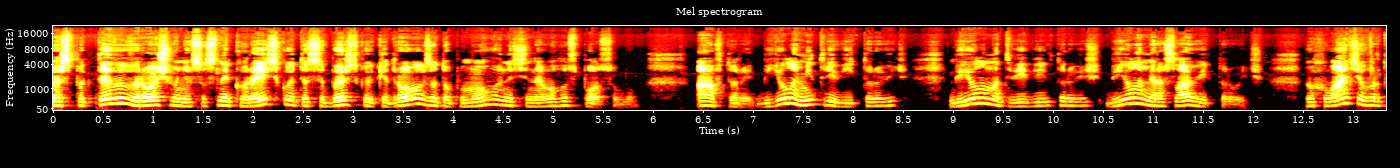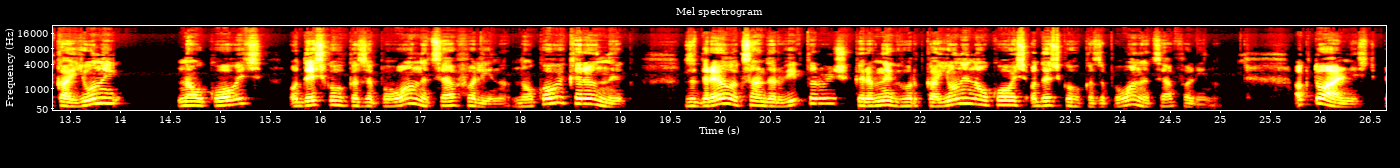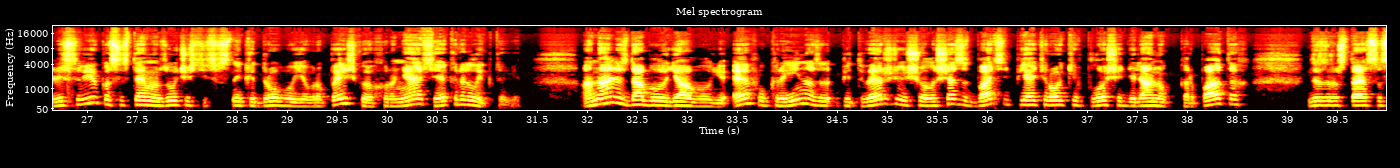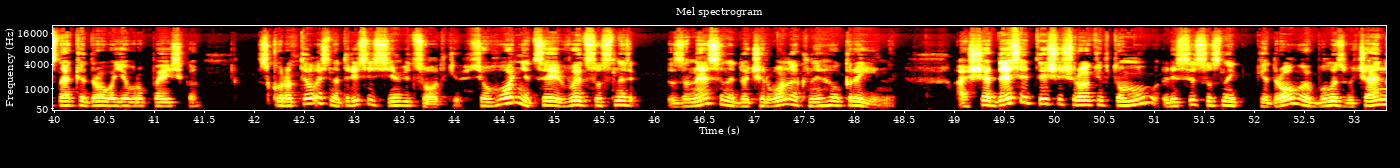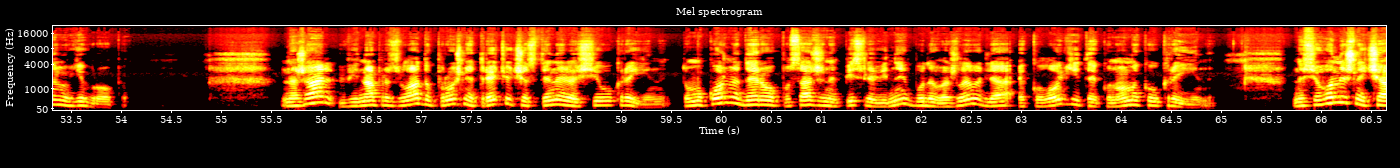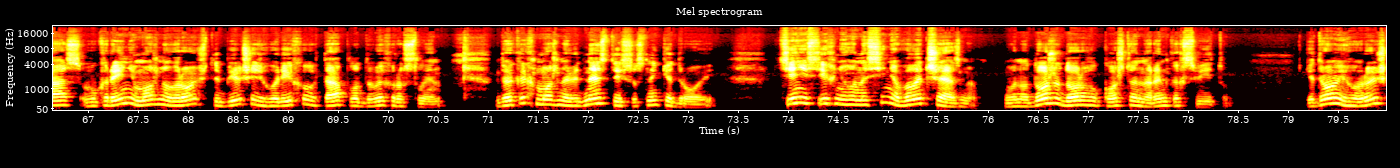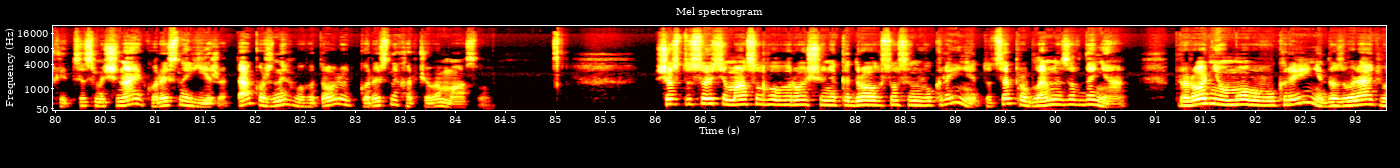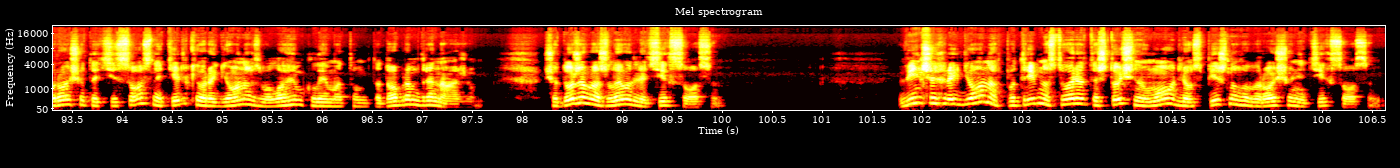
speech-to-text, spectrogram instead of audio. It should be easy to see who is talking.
Speaker 1: Перспективи вирощування сосни корейської та сибирської кедрових за допомогою насінневого способу. Автори Біюла Мітрій Вікторович, Біюла Матвій Вікторович, Біюла Мірослав Вікторович, вихованці гуртка юний науковець Одеського КЗПО НЕЦЕ Фаліна, науковий керівник Задерев Олександр Вікторович, керівник гуртка юний науковець Одеського КЗПО НЕЦЕ Фаліна. Актуальність. Лісові екосистеми з участі сосни кедрової європейської охороняються як реликтові. Аналіз WWF Україна підтверджує, що лише за 25 років площа ділянок в Карпатах, де зростає сосна кедрова європейська, скоротилась на 37%. Сьогодні цей вид сосни занесений до Червоної книги України. А ще 10 тисяч років тому ліси сосни кедрової були звичайними в Європі. На жаль, війна призвела до порушення третьої частини лісів України, тому кожне дерево, посаджене після війни, буде важливе для екології та економіки України. На сьогоднішній час в Україні можна вирощувати більшість горіхових та плодових рослин, до яких можна віднести і сосни кедрові. Цінність їхнього насіння величезна, воно дуже дорого коштує на ринках світу. Кедрові горишки це смачна і корисна їжа, також з них виготовлюють корисне харчове масло. Що стосується масового вирощування кедрових сосен в Україні, то це проблемне завдання. Природні умови в Україні дозволяють вирощувати ці сосни тільки у регіонах з вологим кліматом та добрим дренажем, що дуже важливо для цих сосен. В інших регіонах потрібно створювати штучні умови для успішного вирощування цих сосен.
